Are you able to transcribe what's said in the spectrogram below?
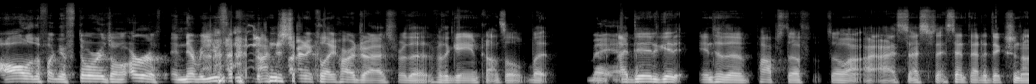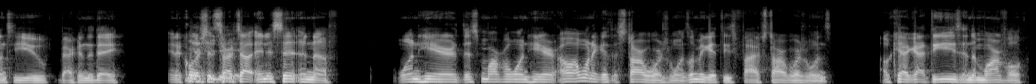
all of the fucking storage on Earth and never using it. I'm just trying to collect hard drives for the for the game console, but Man, I did get into the pop stuff, so I I sent that addiction onto you back in the day. And of course, Yes, it starts did. out innocent enough. One here, this Marvel one here. Oh, I want to get the Star Wars ones. Let me get these five Star Wars ones. Okay, I got these and the Marvel.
